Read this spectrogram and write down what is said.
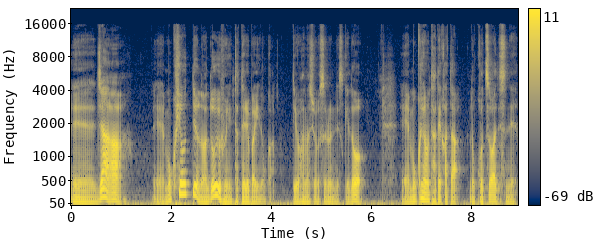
えーじゃあ、えー目標っていうのはどういうふうに立てればいいのかっていう話をするんですけど、えー目標の立て方のコツはですね、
